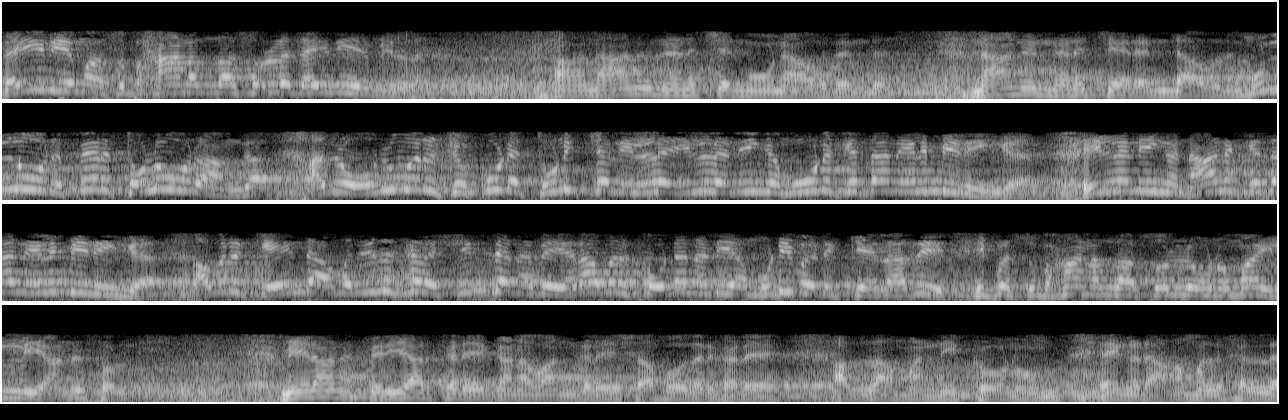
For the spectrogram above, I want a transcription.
தைரியமா சுபானல்லா சொல்ல தைரியம் இல்ல. நானும் நினைச்சேன் மூணாவது நானும் நினைச்சேன் ரெண்டாவது. முன்னூறு பேர் தொழுவுறாங்க. அதுல ஒருவருக்கு கூட கூச்சல் இல்ல இல்ல நீங்க மூணுக்கு தான் எழும்பினீங்க. இல்ல நீங்க நாளுக்கு தான் எழும்பினீங்க. அவருக்கு ஏந்த அவர் இருக்கிற சிந்தனை வேற அவருக்கு உடனடியா முடிவெடுக்க இயலாது இப்ப சுபானல்லா சொல்லணுமா இல்லையான்னு சொல்லி. மேலான பெரியார்களே கனவான்களே சகோதரர்களே அல்லா மன்னிக்கணும். எங்கட அமல்கள்ல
